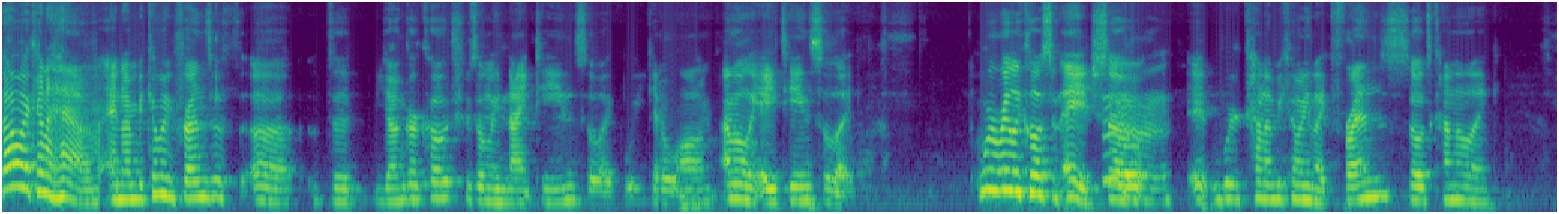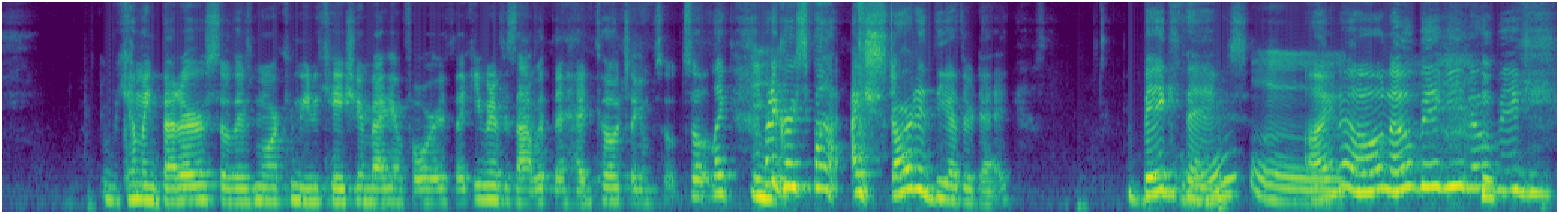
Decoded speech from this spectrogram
now I kind of have, and I'm becoming friends with uh the younger coach who's only 19, so like we get along. I'm only 18, so like we're really close in age. So Hmm. it, we're kind of becoming like friends. So it's kind of like becoming better. So there's more communication back and forth. Like even if it's not with the head coach, like I'm so so like I'm in a Mhm. great spot. I started the other day. Big things. Ooh. I know, no biggie, no biggie.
